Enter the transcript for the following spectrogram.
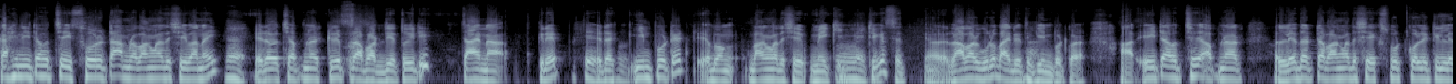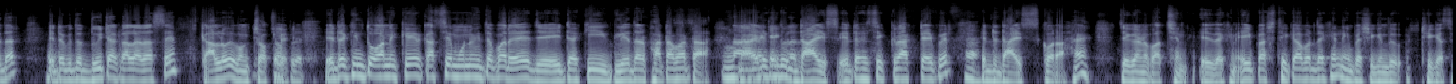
কাহিনীটা হচ্ছে এই সোলটা আমরা বাংলাদেশে বানাই হ্যাঁ। এটা হচ্ছে আপনার ক্রেপ রাবার দিয়ে তৈরি চায়না ক্রেপ এটা ইম্পোর্টেড এবং বাংলাদেশে মেকিং ঠিক আছে? রাবারগুলো বাইরে থেকে ইম্পোর্ট করা। আর এইটা হচ্ছে আপনার লেদারটা বাংলাদেশে এক্সপোর্ট কোয়ালিটির লেদার এটার ভিতর দুইটা কালার আছে কালো এবং চকলেট এটা কিন্তু অনেকের কাছে মনে হতে পারে যে এটা কি লেদার ফাটা ফাটা না, এটা কিন্তু ডাইস এটা হচ্ছে ক্র্যাক টাইপের হ্যাঁ। এটা ডাইস করা হ্যাঁ? যে কারণে পাচ্ছেন। এই দেখেন এই পাশ থেকে আবার দেখেন এই পাশে কিন্তু ঠিক আছে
